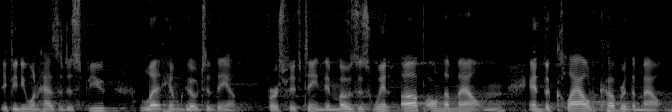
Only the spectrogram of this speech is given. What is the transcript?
If anyone has a dispute, let him go to them. Verse 15 Then Moses went up on the mountain, and the cloud covered the mountain.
